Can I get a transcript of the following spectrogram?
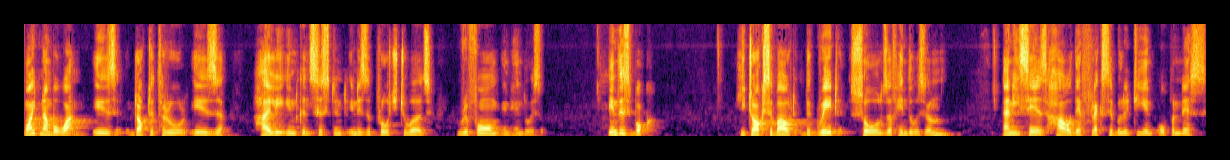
Point number one is Dr. Tharoor is highly inconsistent in his approach towards reform in Hinduism. In this book, he talks about the great souls of Hinduism and he says how their flexibility and openness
